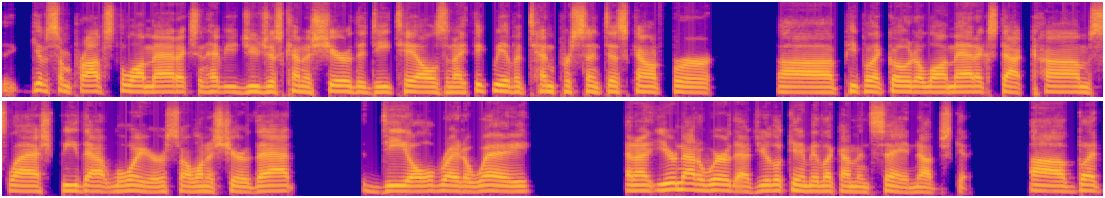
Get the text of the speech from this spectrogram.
to give some props to Lawmatics and have you do just kind of share the details. And I think we have a 10% discount for uh, people that go to lawmatics.com slash be that lawyer. So I want to share that deal right away. And I, you're not aware of that. You're looking at me like I'm insane. No, I'm just kidding. Uh, but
